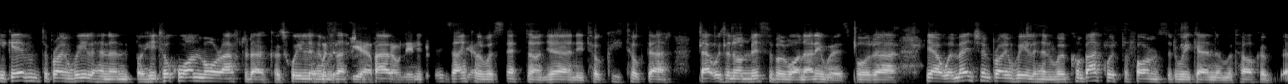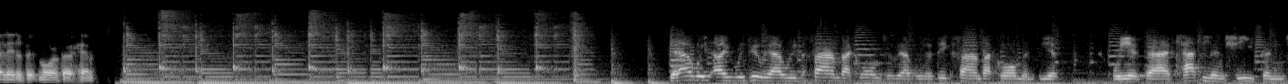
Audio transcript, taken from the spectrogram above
he gave him to Brian Whelahan, and but he took one more after that because Whelahan With was actually yeah, fouled. his ankle yeah. was stepped on, yeah, and he took he took that. That was an unmissable one, anyways. But uh, yeah, we'll mention Brian Whelahan. We'll come back with performance of the weekend, and we'll talk a, a little bit more about him. Yeah, we I, we do. Yeah, we have a farm back home, so we have, we have a big farm back home, and we have we have uh, cattle and sheep, and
